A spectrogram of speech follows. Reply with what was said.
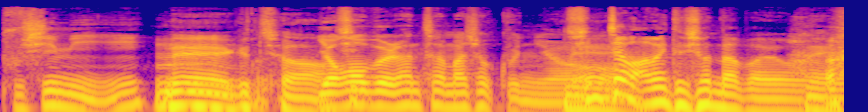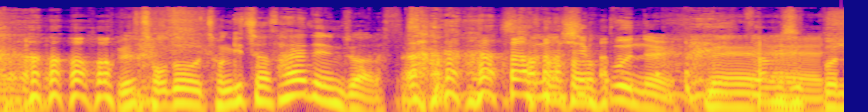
부심이 네, 그쵸. 영업을 한참 하셨군요. 진짜 마음에 드셨나 봐요. 네. 그래서 저도 전기차 사야 되는 줄 알았어요. 30분을 네. 30분을.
